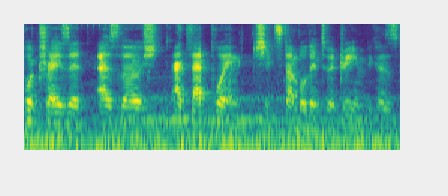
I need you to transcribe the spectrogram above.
portrays it as though sh at that point she'd stumbled into a dream because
